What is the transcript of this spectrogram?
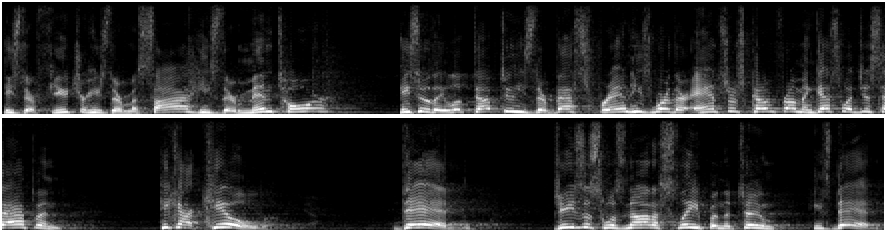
He's their future, He's their Messiah, He's their mentor, He's who they looked up to, He's their best friend, He's where their answers come from. And guess what just happened? He got killed, dead. Jesus was not asleep in the tomb, He's dead.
